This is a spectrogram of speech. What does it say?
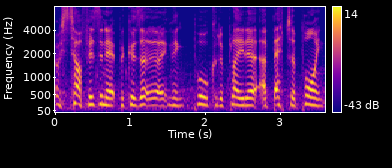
It's tough, isn't it? Because I I think Paul could have played a, a better point.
